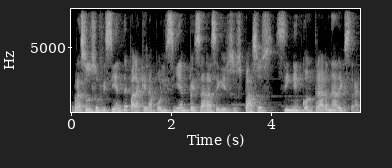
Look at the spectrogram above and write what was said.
Razón suficiente para que la policía empezara a seguir sus pasos sin encontrar nada extraño.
